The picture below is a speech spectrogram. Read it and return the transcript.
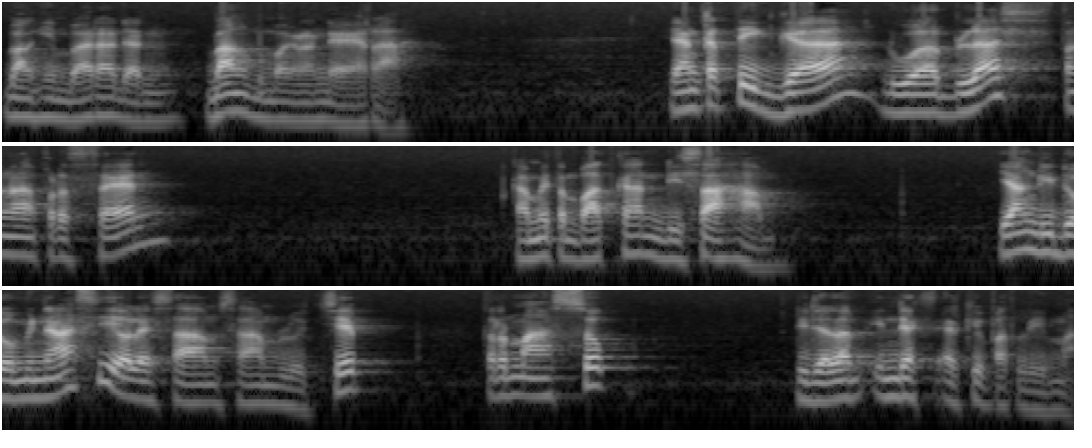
Bank Himbara dan Bank Pembangunan Daerah. Yang ketiga, 12,5% kami tempatkan di saham, yang didominasi oleh saham-saham blue chip termasuk di dalam indeks RQ45.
